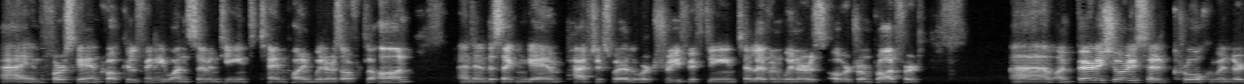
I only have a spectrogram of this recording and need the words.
Uh, in the first game, Croagh Kilfinny won 17 to 10 point winners over Claughaun. And then the second game, Patrickswell were 315 to 11 winners over Drum Broadford. Um, I'm fairly sure you said Croagh win their,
